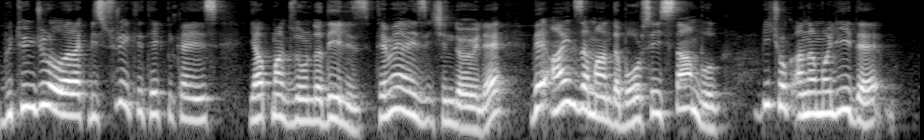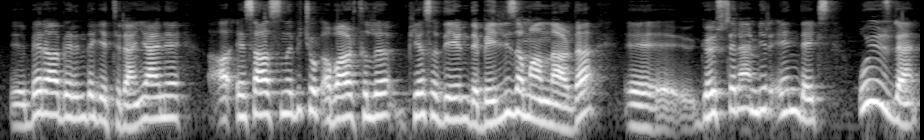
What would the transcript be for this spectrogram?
bütüncül olarak biz sürekli teknik analiz yapmak zorunda değiliz. Temel analiz için de öyle ve aynı zamanda Borsa İstanbul birçok anomaliyi de e, beraberinde getiren yani esasında birçok abartılı piyasa değerini de belli zamanlarda e, gösteren bir endeks. O yüzden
